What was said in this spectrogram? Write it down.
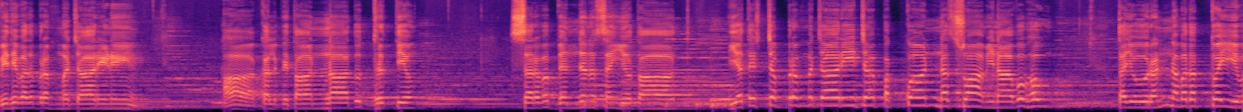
विधिवद्ब्रह्मचारिणे आकल्पितान्नादुद्धृत्य सर्वव्यञ्जनसंयुतात्। यतिश्च ब्रह्मचारी च पक्वान्न स्वामिनावुभौ तयोरन्नवदत्वैव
